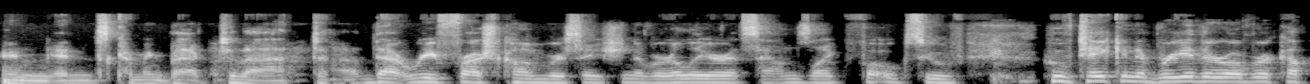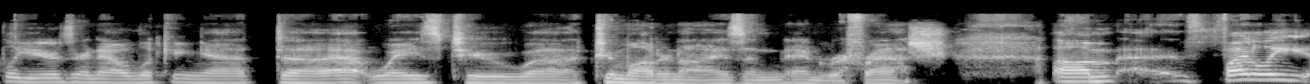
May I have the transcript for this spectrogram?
and and it's coming back to that uh, that refresh conversation of earlier. It sounds like folks who've who've taken a breather over a couple of years are now looking at uh, at ways to uh, to modernize and and refresh. Um, finally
